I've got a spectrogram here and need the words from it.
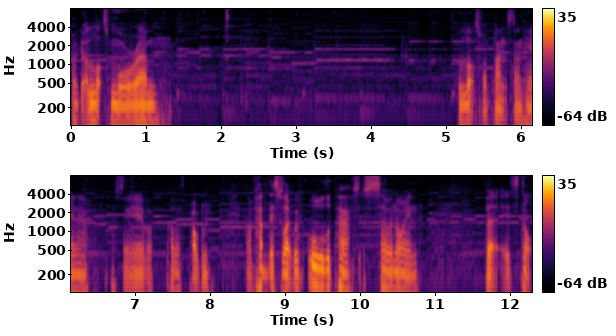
I've got lots more, um, lots more plants down here now. That's the other, other problem. I've had this like with all the paths. It's so annoying, but it's not.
